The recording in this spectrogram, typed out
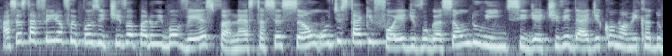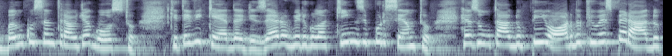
A sexta-feira foi positiva para o Ibovespa. Nesta sessão, o destaque foi a divulgação do Índice de Atividade Econômica do Banco Central de agosto, que teve queda de 0,15%, resultado pior do que o esperado,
